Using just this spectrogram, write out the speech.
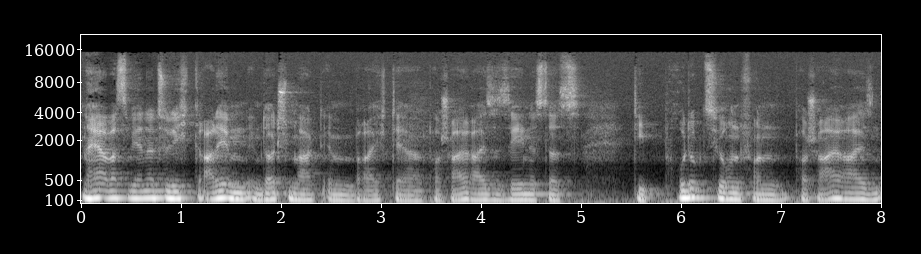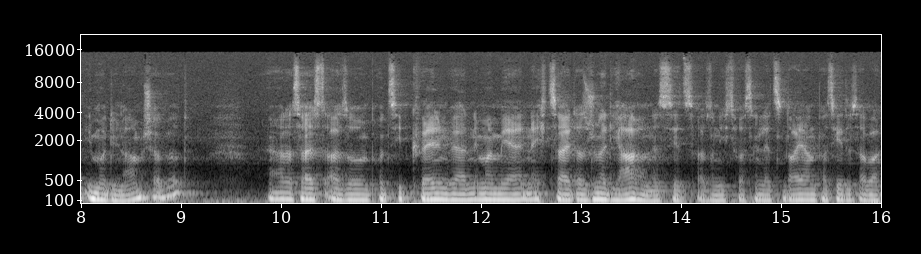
Naja, was wir natürlich gerade im, im deutschen Markt im Bereich der Pauschalreise sehen, ist, dass Produktion von Pauschalreisen immer dynamischer wird. Ja, das heißt also im Prinzip Quellen werden immer mehr in Echtzeit, also schon seit Jahren ist jetzt also nichts, was in den letzten drei Jahren passiert ist, aber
